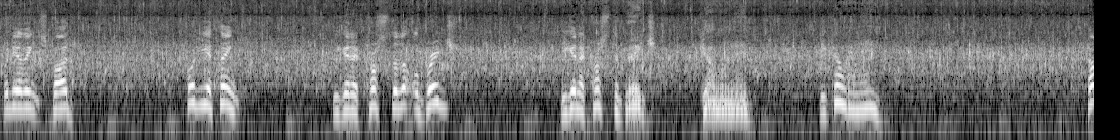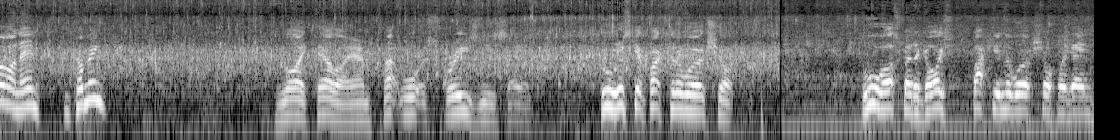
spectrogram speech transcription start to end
What do you think, Spud? What do you think? You gonna cross the little bridge? You gonna cross the bridge? Come on in. You come on in. Come on in. You coming? Like hell I am. That water's freezing, he's saying. Ooh, let's get back to the workshop. Ooh, that's better, guys. Back in the workshop again.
